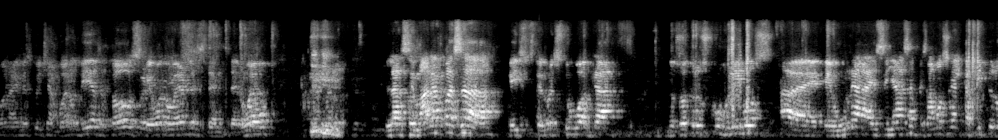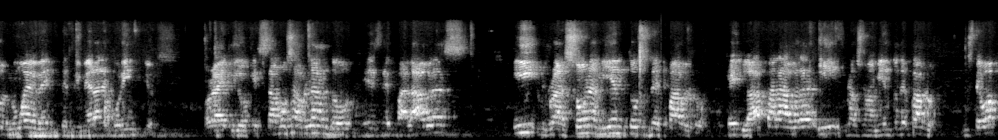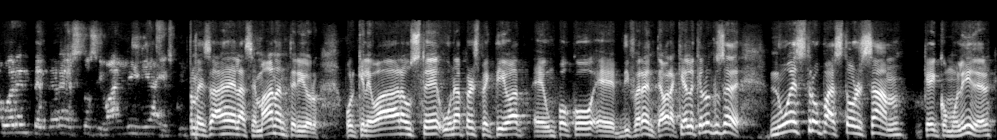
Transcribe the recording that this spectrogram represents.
Bueno, ahí me escuchan. Buenos días a todos. Qué bueno verles de, nuevo. La semana pasada, que si usted no estuvo acá, nosotros cubrimos eh, una enseñanza, empezamos en el capítulo 9 de Primera de Corintios. Right? Y lo que estamos hablando es de palabras y razonamientos de Pablo. La palabra y razonamientos de Pablo. Usted va a poder entender esto si va en línea y escucha el mensaje de la semana anterior, porque le va a dar a usted una perspectiva eh, un poco eh, diferente. Ahora, ¿qué, ¿qué, es lo que sucede? Nuestro pastor Sam, que como líder,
